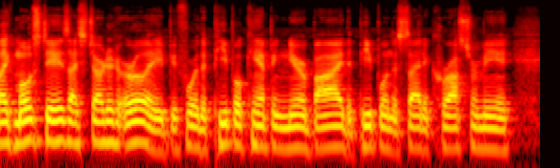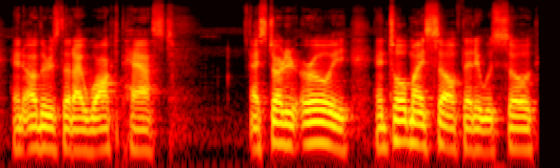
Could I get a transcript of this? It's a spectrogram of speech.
Like most days, I started early before the people camping nearby, the people in the site across from me, and others that I walked past. I started early and told myself that it was so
